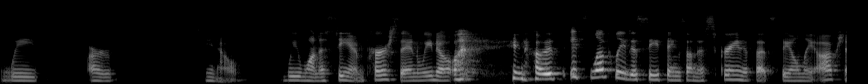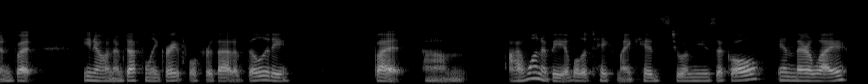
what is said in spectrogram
we are, you know, we want to see in person. We don't, you know, it's, it's lovely to see things on a screen if that's the only option, but, you know, and I'm definitely grateful for that ability. But um, I want to be able to take my kids to a musical in their life.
